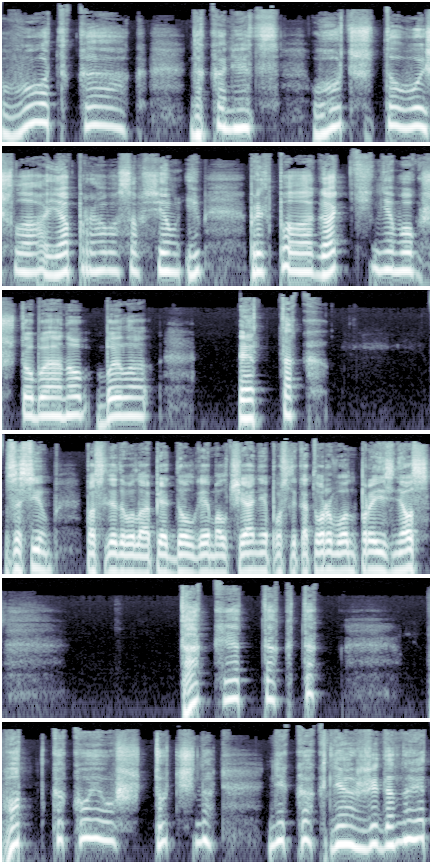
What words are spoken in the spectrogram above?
вот как! Наконец, вот что вышло, а я, право, совсем и предполагать не мог, чтобы оно было этак. Засим последовало опять долгое молчание, после которого он произнес «Так этак, так, вот какое уж точно, никак неожиданное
